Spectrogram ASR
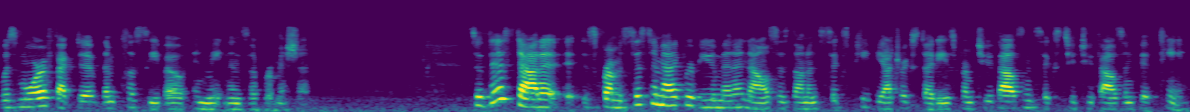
was more effective than placebo in maintenance of remission. So this data is from a systematic review meta-analysis done on six pediatric studies from 2006 to 2015,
